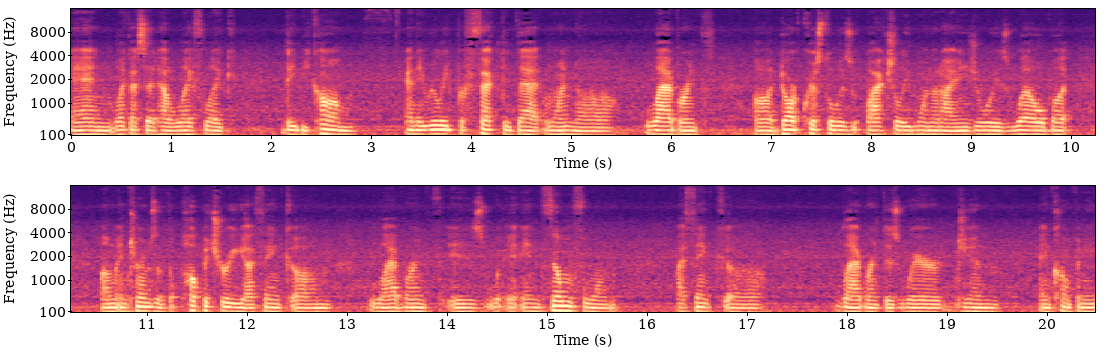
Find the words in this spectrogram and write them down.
and like I said, how lifelike they become. And they really perfected that on uh, Labyrinth. Uh, Dark Crystal is actually one that I enjoy as well, but Um, in terms of the puppetry, I think um, Labyrinth is in film form. I think uh, Labyrinth is where Jim and company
